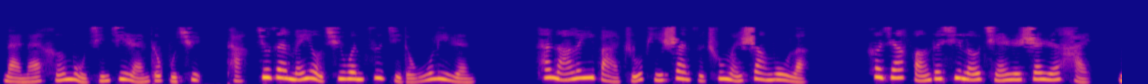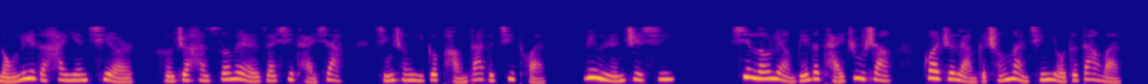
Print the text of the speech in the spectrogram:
奶奶和母亲既然都不去，他就再没有去问自己的屋里人。他拿了一把竹皮扇子出门上路了。贺家房的戏楼前人山人海，浓烈的旱烟气儿。和着汗酸味儿在戏台下形成一个庞大的气团，令人窒息。戏楼两边的台柱上挂着两个盛满清油的大碗，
